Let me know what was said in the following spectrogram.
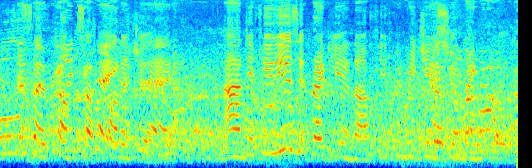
also pumps up collagen. And if you use it regularly enough, you can reduce your wrinkles.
